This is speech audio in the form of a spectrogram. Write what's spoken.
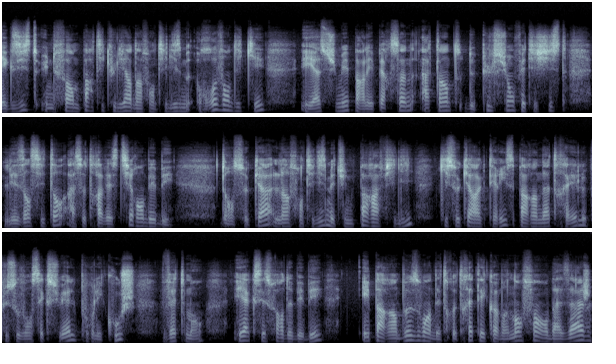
existe une forme particulière d'infantilisme revendiquée et assumée par les personnes atteintes de pulsions fétichistes les incitant à se travestir en bébé. Dans ce cas, l'infantilisme est une paraphilie qui se caractérise par un attrait, le plus souvent sexuel, pour les couches, vêtements et accessoires de bébé, et par un besoin d'être traité comme un enfant en bas âge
